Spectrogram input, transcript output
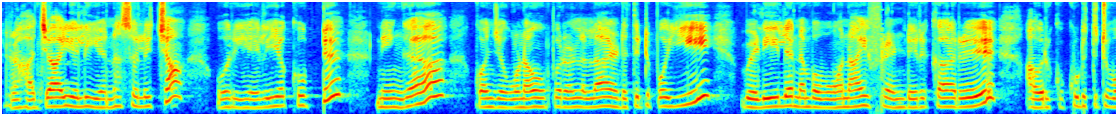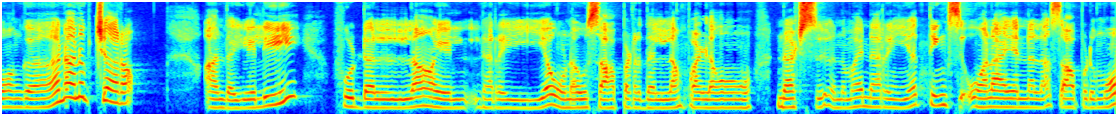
ராஜா எலி என்ன சொல்லிச்சான் ஒரு எலியை கூப்பிட்டு நீங்கள் கொஞ்சம் உணவுப் பொருளெல்லாம் எடுத்துகிட்டு போய் வெளியில் நம்ம ஓனாய் ஃப்ரெண்டு இருக்காரு அவருக்கு கொடுத்துட்டு வாங்கன்னு அனுப்பிச்சாராம். அந்த எலி ஃபுட்டெல்லாம் எல் நிறைய உணவு சாப்பிட்றதெல்லாம் பழம் நட்ஸு அந்த மாதிரி நிறைய திங்ஸ் ஓனா என்னெல்லாம் சாப்பிடுமோ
